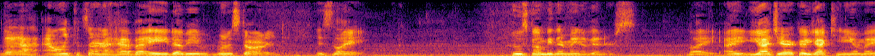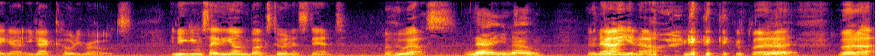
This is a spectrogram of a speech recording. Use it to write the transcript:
that I, only concern I have about AEW when it started is like, who's going to be their main eventers? Like, I, you got Jericho, you got Kenny Omega, you got Cody Rhodes, and you can even say the Young Bucks to an extent. But who else? Now you know. Now you know. but uh, but uh,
